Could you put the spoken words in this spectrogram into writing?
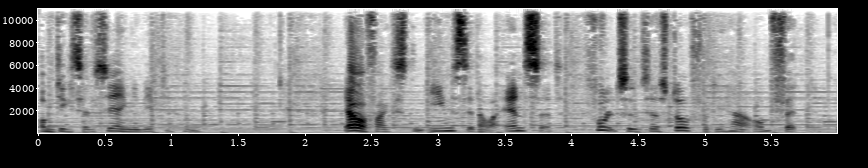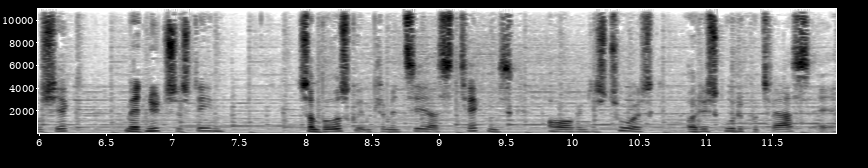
om digitalisering i virkeligheden. Jeg var faktisk den eneste, der var ansat fuldtid til at stå for det her omfattende projekt med et nyt system, som både skulle implementeres teknisk og organisatorisk, og det skulle det på tværs af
